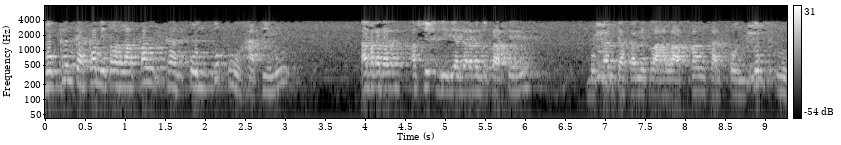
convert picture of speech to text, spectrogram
Bukankah kami telah lapangkan untukmu hatimu? Apa kata asyik di antara bentuk tafsirnya? Bukankah kami telah lapangkan untukmu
